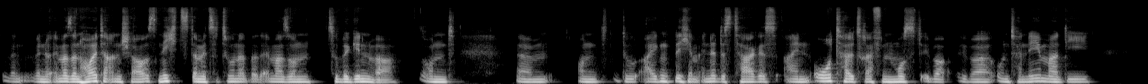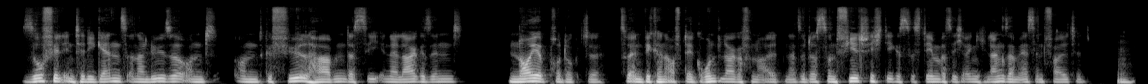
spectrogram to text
wenn, wenn du Amazon heute anschaust, nichts damit zu tun hat, was Amazon zu Beginn war. Und, ähm, und du eigentlich am Ende des Tages ein Urteil treffen musst über, über Unternehmer, die so viel Intelligenz, Analyse und, und Gefühl haben, dass sie in der Lage sind, neue Produkte zu entwickeln auf der Grundlage von alten. Also das ist so ein vielschichtiges System, was sich eigentlich langsam erst entfaltet. Hm.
